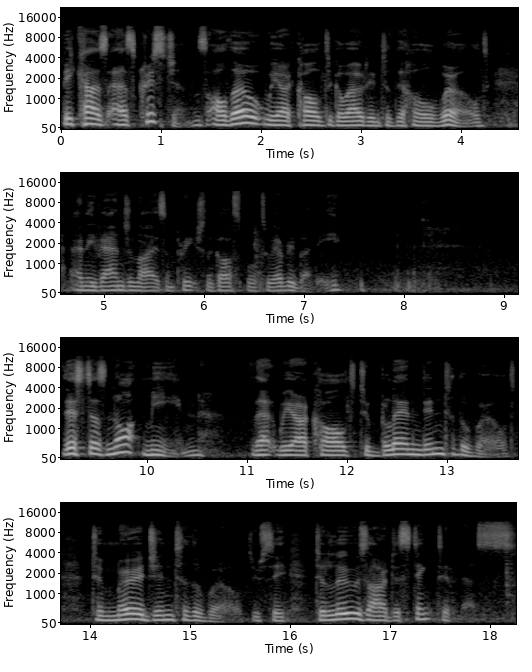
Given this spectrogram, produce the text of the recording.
Because as Christians, although we are called to go out into the whole world and evangelize and preach the gospel to everybody, this does not mean that we are called to blend into the world, to merge into the world, you see, to lose our distinctiveness.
